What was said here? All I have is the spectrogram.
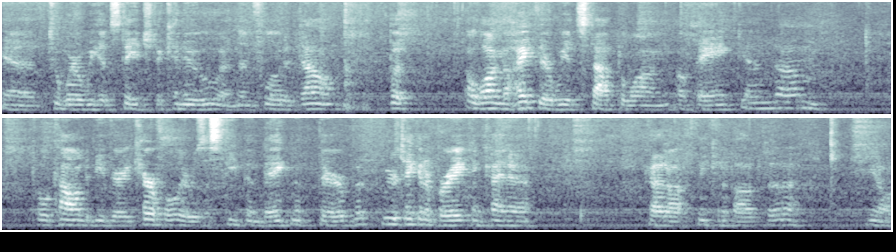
to where we had staged a canoe and then floated down. But along the hike there, we had stopped along a bank and, um, told Colin to be very careful, there was a steep embankment there, but we were taking a break and kinda got off thinking about, uh, you know,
